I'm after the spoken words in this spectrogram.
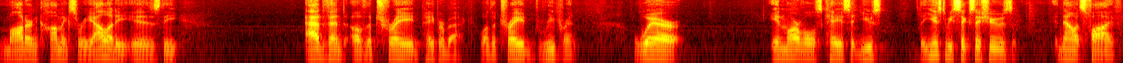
modern comics reality is the advent of the trade paperback, well, the trade reprint, where in Marvel's case, it used, it used to be six issues, now it's five.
